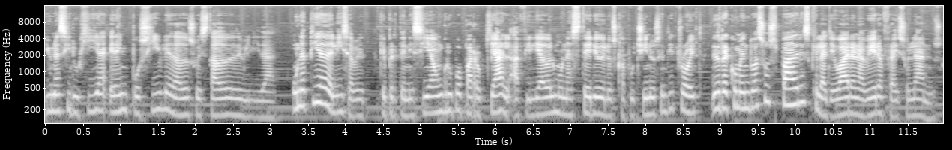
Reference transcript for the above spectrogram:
y una cirugía era imposible dado su estado de debilidad. Una tía de Elizabeth, que pertenecía a un grupo parroquial afiliado al monasterio de los capuchinos en Detroit, les recomendó a sus padres que la llevaran a ver a Fray Solanus,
